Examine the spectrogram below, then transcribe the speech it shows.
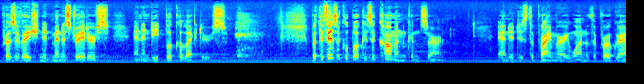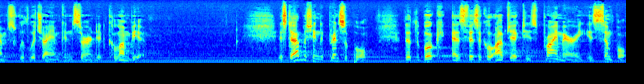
preservation administrators, and indeed book collectors. But the physical book is a common concern, and it is the primary one of the programs with which I am concerned at Columbia establishing the principle that the book as physical object is primary is simple.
